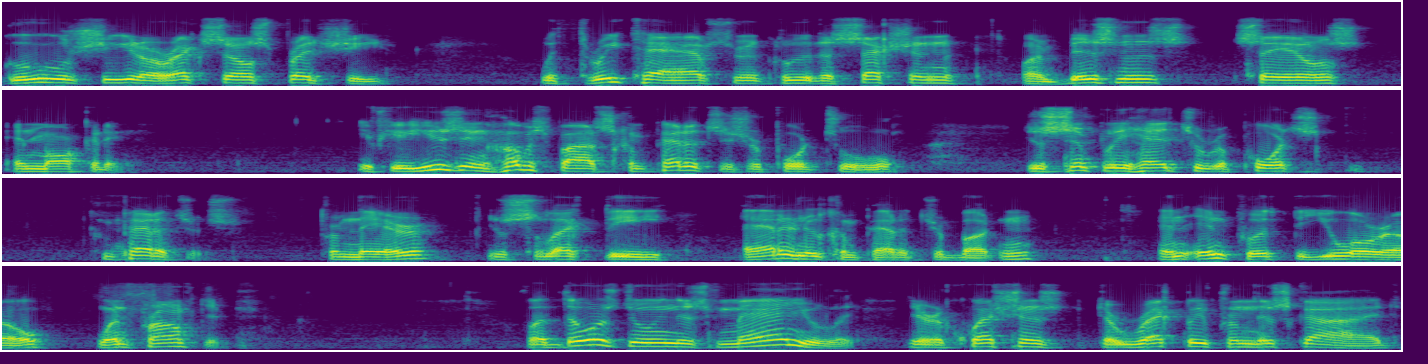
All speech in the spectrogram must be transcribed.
Google Sheet or Excel spreadsheet with three tabs to include a section on business, sales, and marketing. If you're using HubSpot's competitors report tool, you'll simply head to Reports Competitors. From there, you'll select the Add a New Competitor button and input the URL when prompted. For those doing this manually, there are questions directly from this guide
